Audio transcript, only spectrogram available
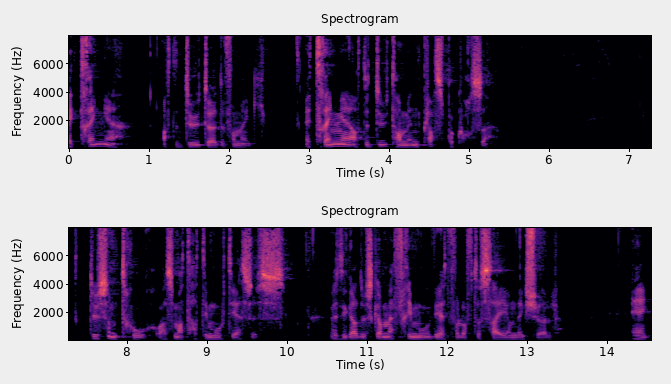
Jeg trenger at du døde for meg. Jeg trenger at du tar min plass på korset. Du som tror og som har tatt imot Jesus, vet du hva du skal med frimodighet få lov til å si om deg sjøl. Jeg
